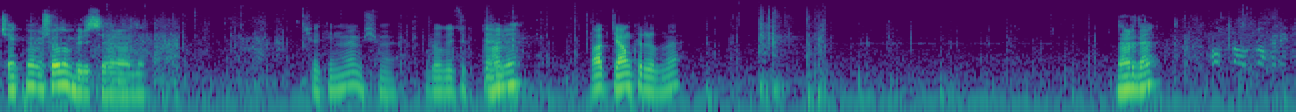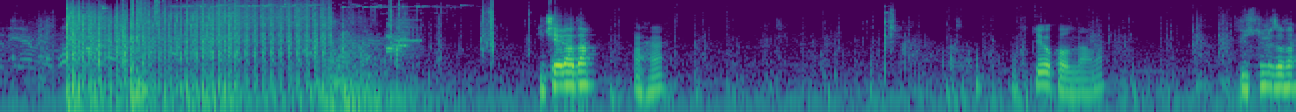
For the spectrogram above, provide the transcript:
Çekmemiş oğlum birisi herhalde. Çekilmemiş mi? Burada gözüktü. Hani? Bak cam kırıldı. Nereden? İçeri adam. Aha. Kutu yok oldu ama. Üstümüz adam.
